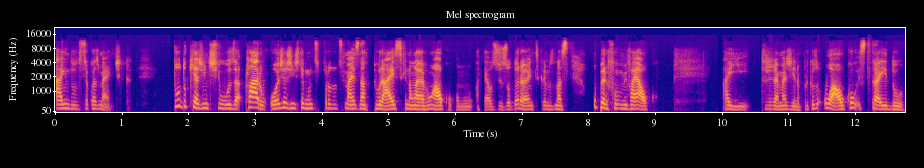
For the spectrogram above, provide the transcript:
a indústria cosmética. Tudo que a gente usa, claro, hoje a gente tem muitos produtos mais naturais que não levam álcool, como até os desodorantes, cremes, mas o perfume vai álcool. Aí tu já imagina, porque o álcool extraído,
